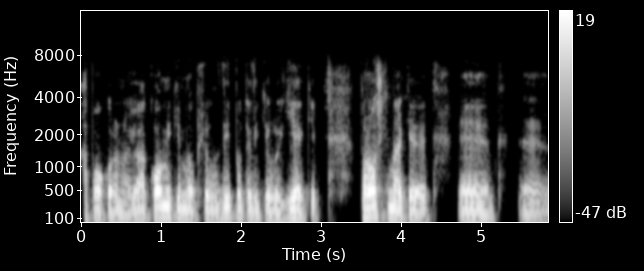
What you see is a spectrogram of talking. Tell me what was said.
από κορονοϊό, ακόμη και με οποιονδήποτε δικαιολογία και πρόσχημα και ε, ε,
